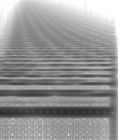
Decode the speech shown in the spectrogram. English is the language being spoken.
Música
